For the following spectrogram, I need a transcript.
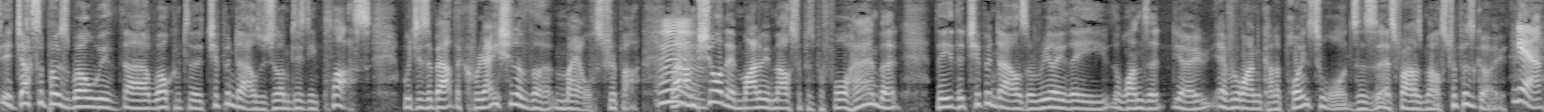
it juxtaposes well with uh, Welcome to the Chippendales, which is on Disney Plus, which is about the creation of the male stripper. Mm. Like, I'm sure there might have been male strippers beforehand, but the, the Chippendales are really the, the ones that you know everyone kind of points towards as, as far as male strippers go. Yeah,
